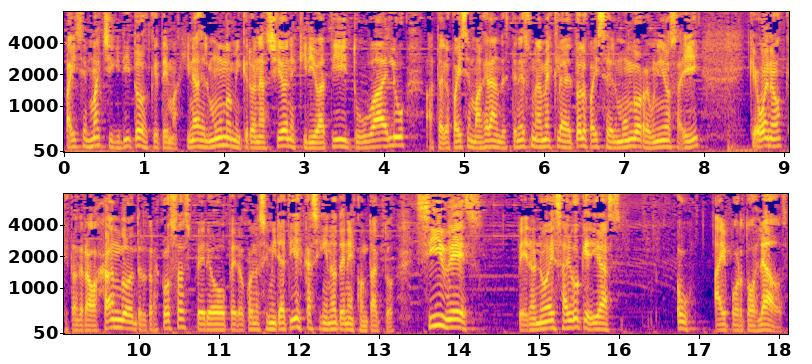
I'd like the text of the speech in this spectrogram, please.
países más chiquititos que te imaginas del mundo, micronaciones, Kiribati, Tuvalu, hasta los países más grandes. Tenés una mezcla de todos los países del mundo reunidos ahí, que bueno, que están trabajando, entre otras cosas, pero, pero con los emiratíes casi que no tenés contacto. Sí ves, pero no es algo que digas, uh, hay por todos lados.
